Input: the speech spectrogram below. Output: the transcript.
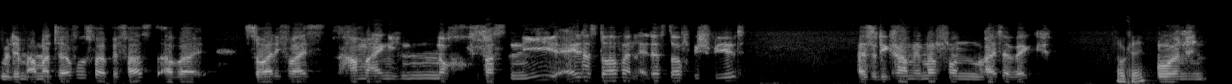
mit dem Amateurfußball befasst, aber soweit ich weiß, haben eigentlich noch fast nie Eltersdorfer in Eltersdorf gespielt. Also die kamen immer von weiter weg. Okay. Und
